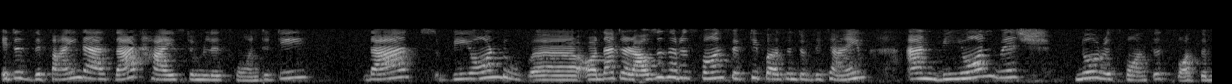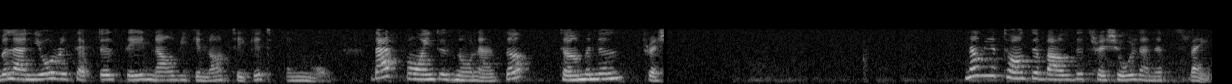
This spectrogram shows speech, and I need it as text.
It is defined as that high stimulus quantity that beyond uh, or that arouses a response 50% of the time and beyond which no response is possible and your receptors say now we cannot take it anymore. That point is known as the terminal threshold. Now we have talked about the threshold and its rise.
